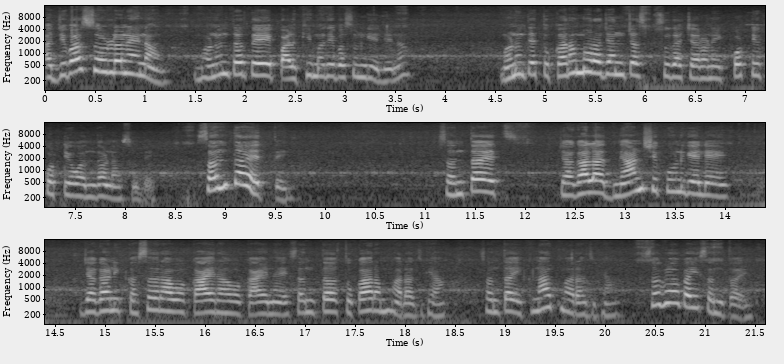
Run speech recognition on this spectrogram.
अजिबात सोडलं नाही नाव. म्हणून तर ते पालखीमध्ये बसून गेले ना. म्हणून ते तुकाराम महाराजांच्या सुद्धा चरणी कोटी कोटी वंदन असू दे. संत आहेत ते. संत आहेत. जगाला ज्ञान शिकून गेले. जगाने कसं राहावं काय राहावं काय नाही. संत तुकाराम महाराज घ्या. संत एकनाथ महाराज घ्या. सगळं काही संत आहे.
